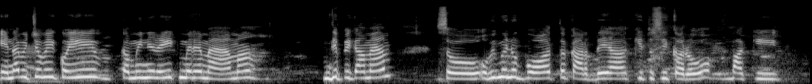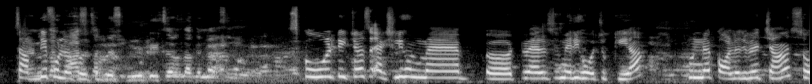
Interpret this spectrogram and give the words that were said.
ਇਹਨਾਂ ਵਿੱਚੋਂ ਵੀ ਕੋਈ ਕਮੀ ਨਹੀਂ ਰਹੀ ਮੇਰੇ ਮੈਮ ਆ ਦੀਪਿਕਾ ਮੈਮ ਸੋ ਉਹ ਵੀ ਮੈਨੂੰ ਬਹੁਤ ਕਰਦੇ ਆ ਕਿ ਤੁਸੀਂ ਕਰੋ ਬਾਕੀ ਸਭ ਦੀ ਫੁੱਲ ਫੁੱਲ ਸਕੂਲ ਦਾ ਕਿੰਨਾ ਆ? ਟੀਚਰਸ ਐਕਚੁਅਲੀ ਹੁਣ ਮੈਂ ਅ, 12th ਮੇਰੀ ਹੋ ਚੁੱਕੀ ਆ। ਹੁਣ ਮੈਂ ਕਾਲਜ ਵਿੱਚ ਆ ਸੋ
